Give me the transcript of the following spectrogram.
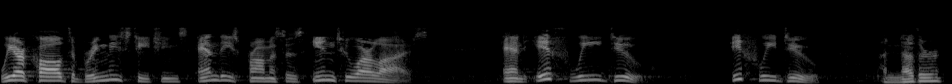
We are called to bring these teachings and these promises into our lives. And if we do, if we do, another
